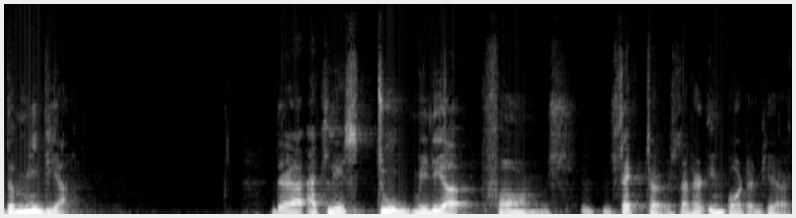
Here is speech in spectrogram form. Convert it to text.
The media. There are at least two media forms, mm-hmm. sectors that are important here.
